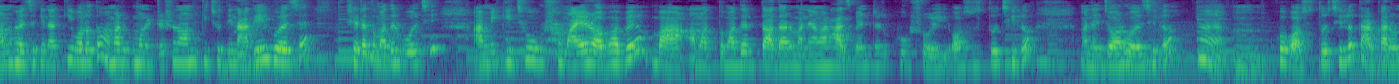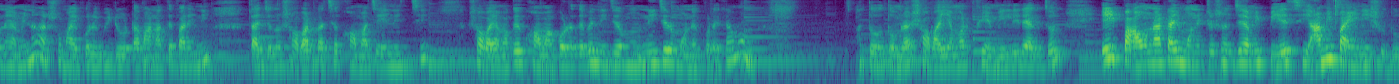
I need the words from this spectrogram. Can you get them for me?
অন হয়েছে কিনা? কি বলো তো আমার মনিটেশন অন কিছুদিন আগেই হয়েছে, সেটা তোমাদের বলছি। আমি কিছু সময়ের অভাবে বা আমার, তোমাদের দাদার মানে আমার হাজব্যান্ডের খুব শরীর অসুস্থ ছিল মানে জ্বর হয়েছিল। হ্যাঁ খুব অসুস্থ ছিল, তার কারণে আমি না সময় করে ভিডিওটা বানাতে পারিনি তার জন্য সবার কাছে ক্ষমা চেয়ে নিচ্ছি। সবাই আমাকে ক্ষমা করে দেবে নিজের নিজের মনে করে, কেমন? তো তোমরা সবাই আমার ফ্যামিলির একজন। এই পাওনাটাই মনিটেশন যে আমি পেয়েছি, আমি পাইনি শুধু,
